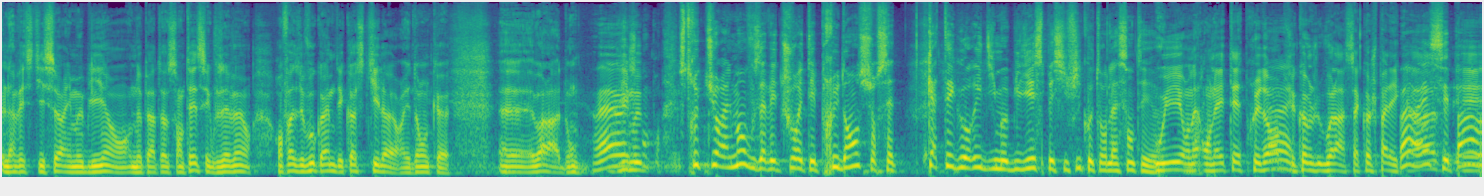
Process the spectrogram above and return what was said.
l'investisseur immobilier en, opérateur de santé, c'est que vous avez en, face de vous quand même des cost killers. Et donc, voilà. Donc, structurellement, vous avez toujours été prudent sur cette catégorie d'immobilier spécifique autour de la santé. Oui, on a, on a été prudent, parce que comme je, voilà, ça coche pas les cases. c'est pas,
